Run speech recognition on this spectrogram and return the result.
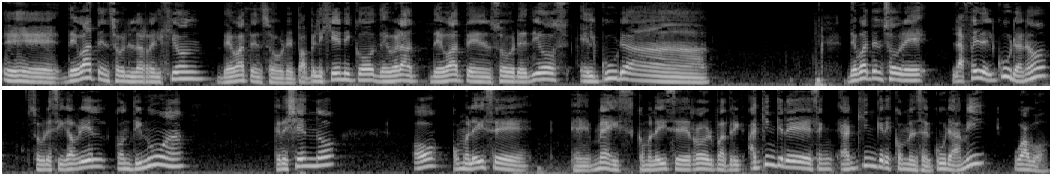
Eh, debaten sobre la religión, debaten sobre el papel higiénico, debaten sobre Dios, el cura, debaten sobre la fe del cura, ¿no? Sobre si Gabriel continúa creyendo o, como le dice eh, Mace, como le dice Robert Patrick, ¿a quién querés, a quién convencer, cura? ¿A mí o a vos?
